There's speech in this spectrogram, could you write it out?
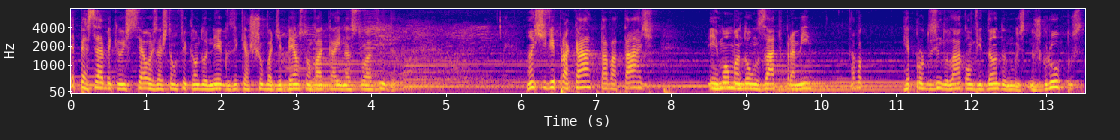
Você percebe que os céus já estão ficando negros e que a chuva de bênção vai cair na sua vida? Antes de vir para cá, estava tarde, o irmão mandou um zap para mim, estava reproduzindo lá, convidando nos, nos grupos.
